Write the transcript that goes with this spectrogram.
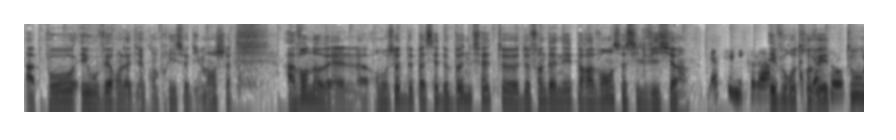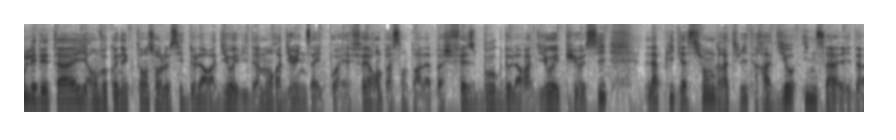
à Pau et ouvert, on l'a bien compris, ce dimanche avant Noël. On vous souhaite de passer de bonnes fêtes de fin d'année par avance, Sylvie. Merci Nicolas. Et vous retrouvez tous les détails en vous connectant sur le site de la radio, évidemment radioinside.fr, en passant par la page Facebook de la radio et puis aussi l'application gratuite Radio Inside.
